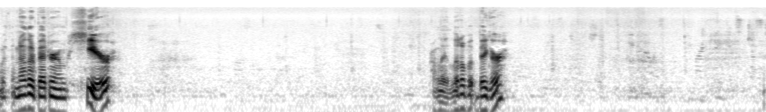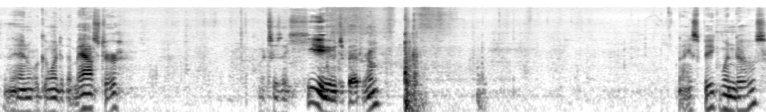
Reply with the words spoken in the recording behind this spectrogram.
with another bedroom here. Probably a little bit bigger. And then we'll go into the master, which is a huge bedroom. Nice big windows.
